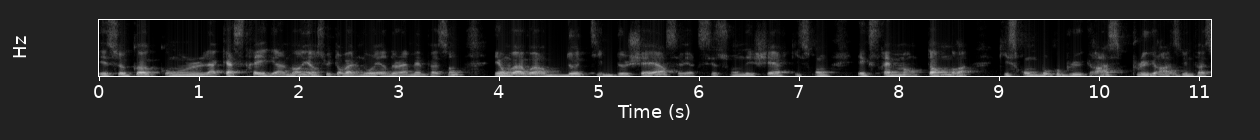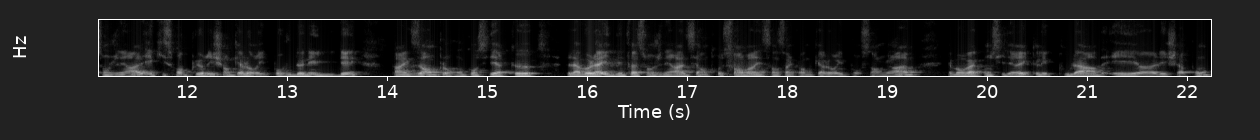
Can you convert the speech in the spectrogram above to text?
Et ce coq, on l'a castré également et ensuite on va le nourrir de la même façon. Et on va avoir deux types de chair, c'est-à-dire que ce sont des chairs qui seront extrêmement tendres, qui seront beaucoup plus grasses, plus grasses d'une façon générale et qui seront plus riches en calories. Pour vous donner une idée, par exemple, on considère que la volaille, d'une façon générale, c'est entre 120 et 150 calories pour 100 grammes. Et bien, on va considérer que les poulardes et euh, les chapons,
